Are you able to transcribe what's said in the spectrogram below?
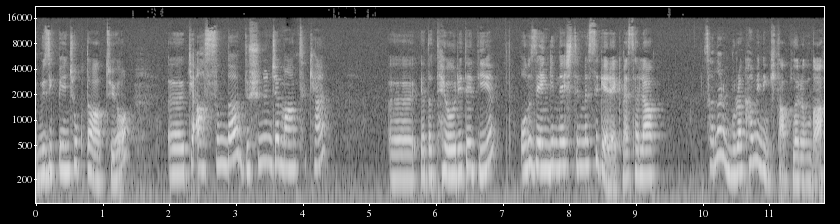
müzik beni çok dağıtıyor. E, ki aslında düşününce mantıken e, ya da teoride diyeyim onu zenginleştirmesi gerek. Mesela sanırım Murakami'nin kitaplarında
